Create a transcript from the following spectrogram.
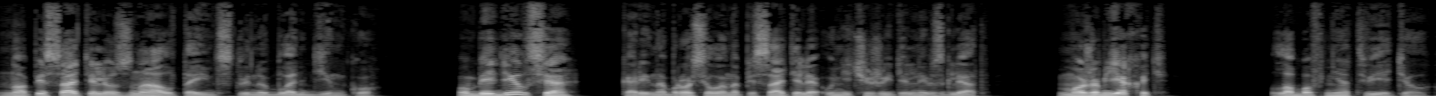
но писатель узнал таинственную блондинку. «Убедился?» Карина бросила на писателя уничижительный взгляд. «Можем ехать?» Лобов не ответил.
